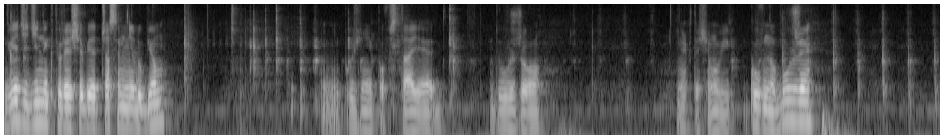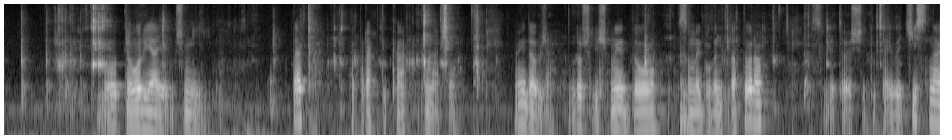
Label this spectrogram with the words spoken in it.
dwie dziedziny, które siebie czasem nie lubią. I później powstaje dużo, jak to się mówi, gówno burzy, bo teoria brzmi tak, a praktyka inaczej. No i dobrze, doszliśmy do samego wentylatora. Sobie to jeszcze tutaj wycisnę.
